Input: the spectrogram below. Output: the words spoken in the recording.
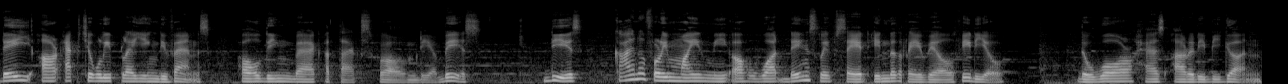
they are actually playing defense, holding back attacks from the abyss. This kind of remind me of what Dainsleif said in the reveal video. The war has already begun,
